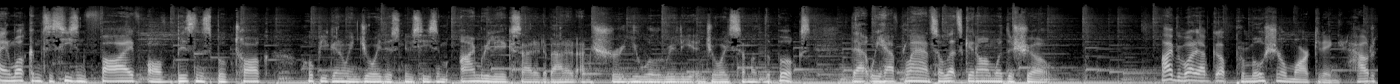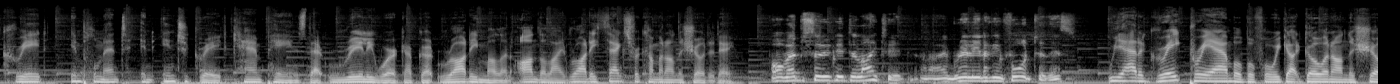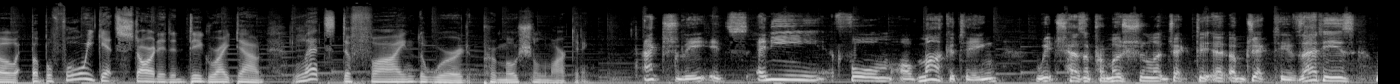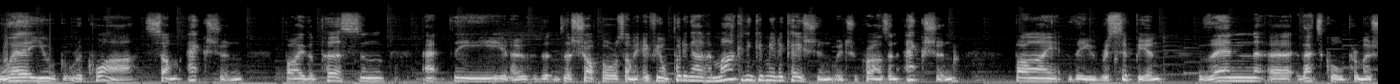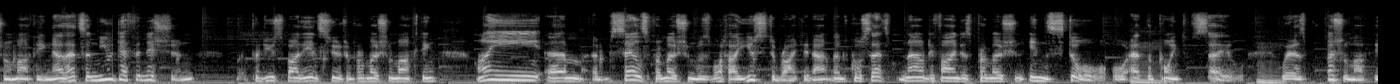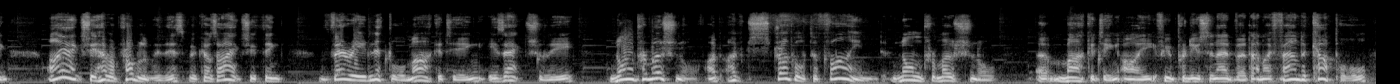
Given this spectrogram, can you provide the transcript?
Hi, and welcome to season five of Business Book Talk. Hope you're going to enjoy this new season. I'm really excited about it. I'm sure you will really enjoy some of the books that we have planned. So let's get on with the show. Hi, everybody. I've got promotional marketing, how to create, implement, and integrate campaigns that really work. I've got Roddy Mullin on the line. Roddy, thanks for coming on the show today. Oh, I'm absolutely delighted. And I'm really looking forward to this. We had a great preamble before we got going on the show, but before we get started and dig right down, let's define the word promotional marketing. Actually, it's any form of marketing which has a promotional objective, uh, objective. That is where you require some action by the person at the you know the, the shop or something. If you're putting out a marketing communication which requires an action by the recipient, then uh, that's called promotional marketing. Now, that's a new definition produced by the Institute of Promotional Marketing. I um, sales promotion was what I used to write it out, and of course that's now defined as promotion in store or at mm. the point of sale. Mm. Whereas promotional marketing, I actually have a problem with this because I actually think very little marketing is actually non-promotional. I've, I've struggled to find non-promotional uh, marketing, I if you produce an advert, and I found a couple.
